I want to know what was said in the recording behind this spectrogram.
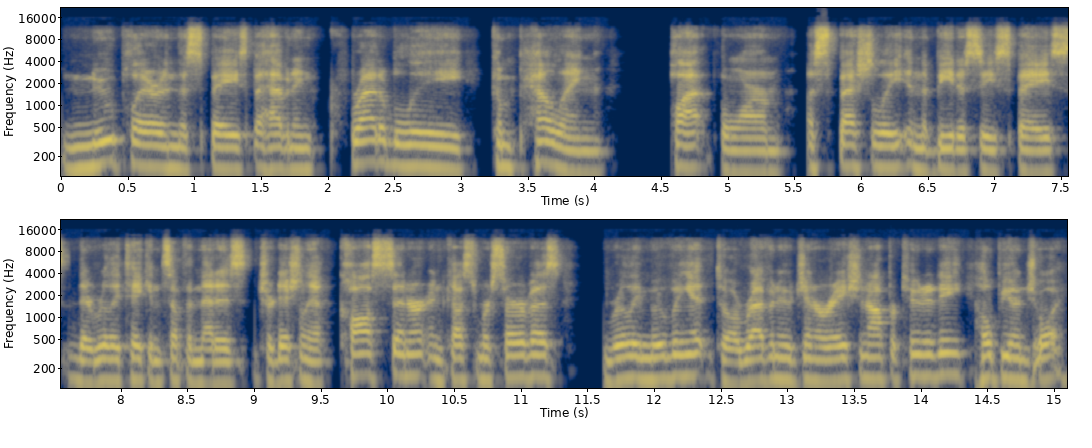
new player in the space, but have an incredibly compelling platform, especially in the B2C space. They're really taking something that is traditionally a cost center and customer service, really moving it to a revenue generation opportunity. Hope you enjoy.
